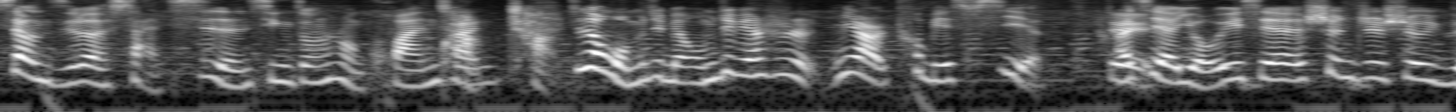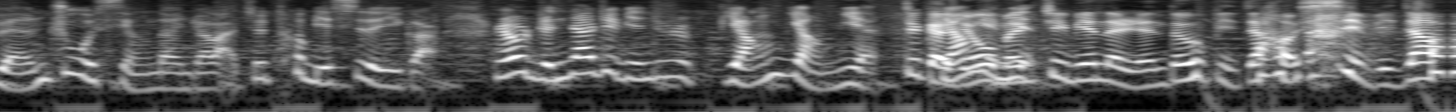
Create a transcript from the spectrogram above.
像极了陕西人心中那种宽敞。宽敞，就像我们这边，我们这边是面儿特别细，对而且有一些甚至是圆柱形的，你知道吧？就特别细的一根儿。然后人家这边就是表表面，就感觉我们这边的人都比较 细，比较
